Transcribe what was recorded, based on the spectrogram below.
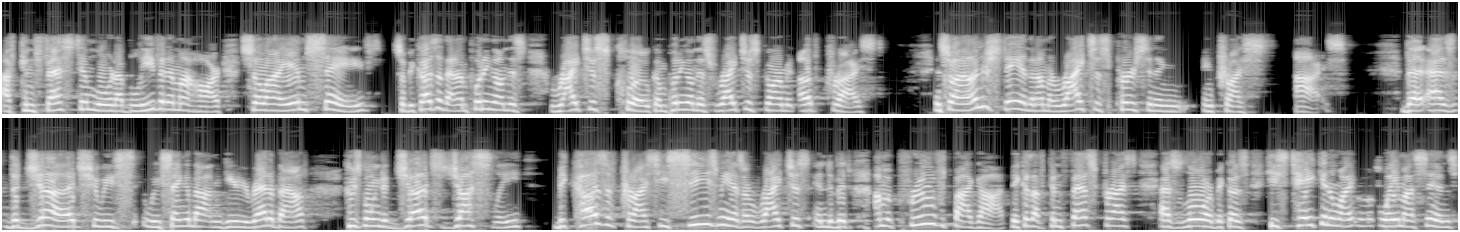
I've confessed Him, Lord, I believe it in my heart, so I am saved. So because of that, I'm putting on this righteous cloak, I'm putting on this righteous garment of Christ. And so I understand that I'm a righteous person in, in Christ's eyes that as the judge who we've, we've sang about and Gary read about, who's going to judge justly, because of Christ, He sees me as a righteous individual. I'm approved by God because I've confessed Christ as Lord, because He's taken away, away my sins.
